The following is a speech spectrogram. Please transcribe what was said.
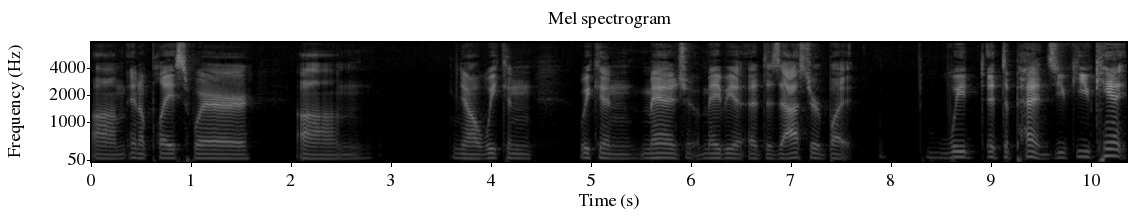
um, in a place where um, you know we can we can manage maybe a, a disaster but we it depends. You you can't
